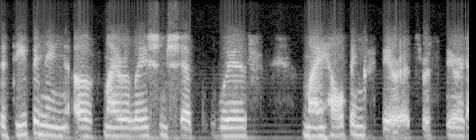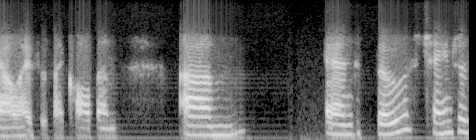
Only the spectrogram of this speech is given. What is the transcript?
the deepening of my relationship with my helping spirits or spirit allies, as I call them. Um, and those changes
